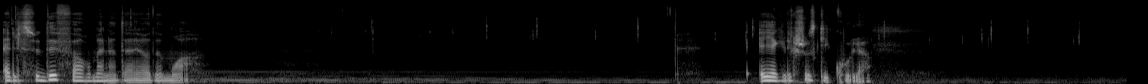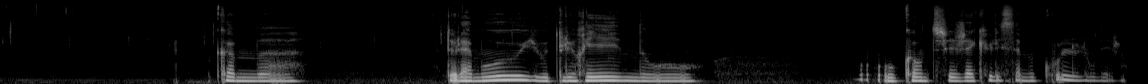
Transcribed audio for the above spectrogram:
Elle se déforme à l'intérieur de moi. Et il y a quelque chose qui coule. Comme euh, de la mouille ou de l'urine ou, ou quand j'éjacule ça me coule le long des jambes.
